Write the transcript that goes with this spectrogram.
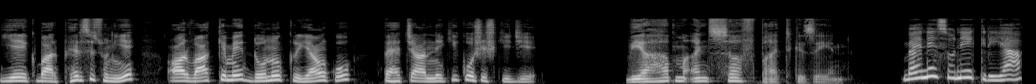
ये एक बार फिर से सुनिए और वाक्य में दोनों क्रियाओं को पहचानने की कोशिश कीजिए। Wir haben ein Surfbrett gesehen. मैंने सुने क्रिया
